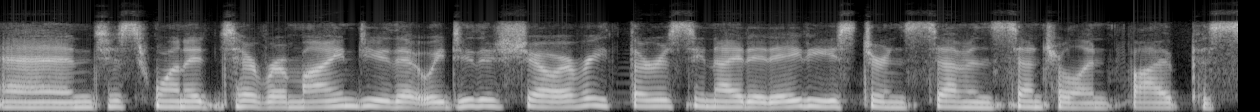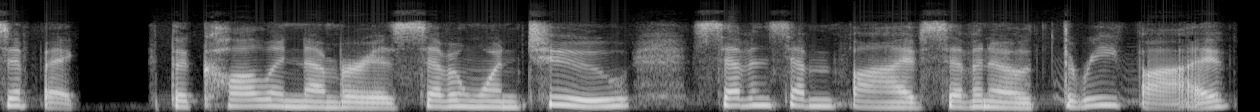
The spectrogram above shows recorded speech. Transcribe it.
and just wanted to remind you that we do this show every Thursday night at 8 Eastern, 7 Central, and 5 Pacific. The call in number is 712 775 7035,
